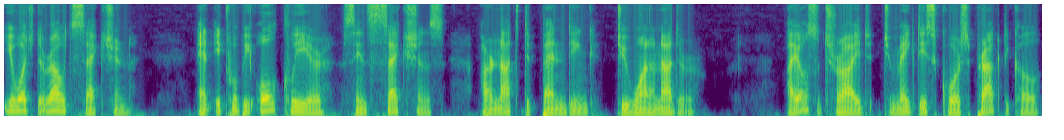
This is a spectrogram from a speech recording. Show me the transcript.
you watch the routes section, and it will be all clear since sections are not depending to one another. I also tried to make this course practical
